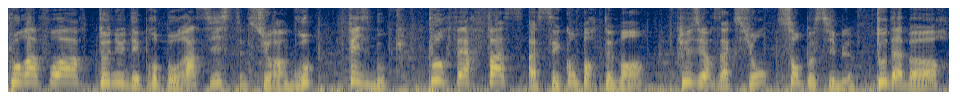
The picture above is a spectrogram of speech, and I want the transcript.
pour avoir tenu des propos racistes sur un groupe Facebook. Pour faire face à ces comportements, plusieurs actions sont possibles. Tout d'abord,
